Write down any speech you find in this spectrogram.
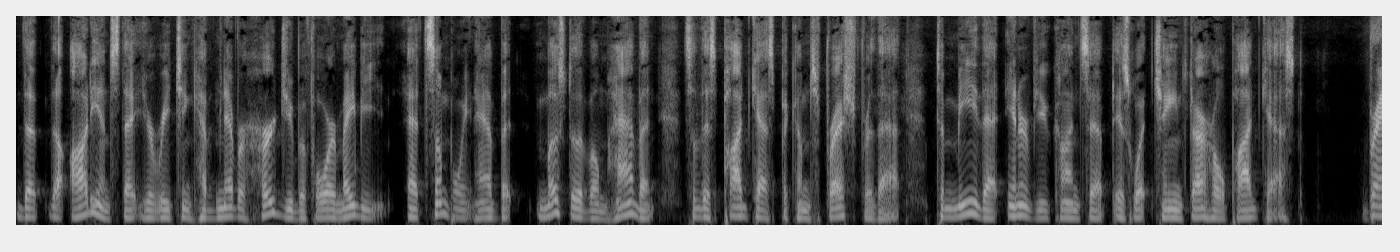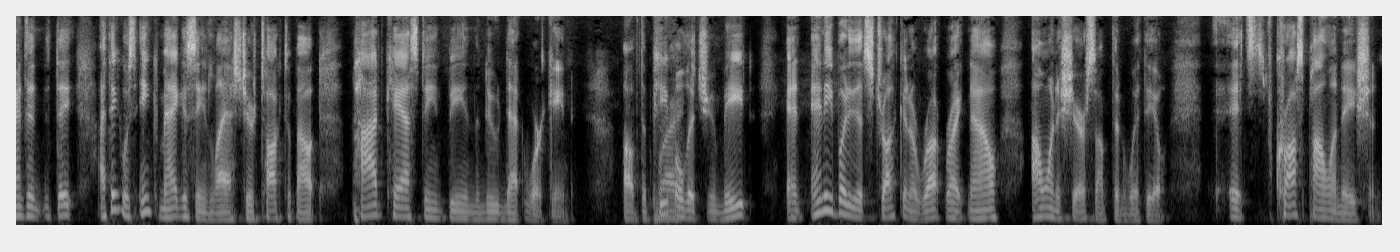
the, the audience that you're reaching have never heard you before. Maybe at some point have, but most of them haven't. So this podcast becomes fresh for that. To me, that interview concept is what changed our whole podcast. Brandon, they I think it was Inc. magazine last year talked about podcasting being the new networking of the people Right. that you meet and anybody that's stuck in a rut right now. I want to share something with you. It's cross pollination,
